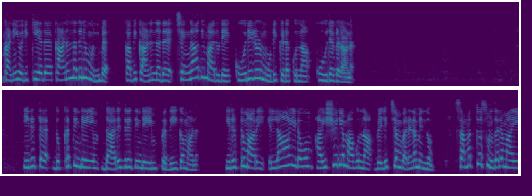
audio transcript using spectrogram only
കണി ഒരുക്കിയത് കാണുന്നതിനു മുൻപ് കവി കാണുന്നത് ചെങ്ങാതിമാരുടെ കൂരിരുൾ മൂടിക്കിടക്കുന്ന കൂരകളാണ്. ഇരുട്ട് ദുഃഖത്തിന്റെയും ദാരിദ്ര്യത്തിന്റെയും പ്രതീകമാണ്. ഇരുട്ടുമാറി എല്ലായിടവും ഐശ്വര്യമാകുന്ന വെളിച്ചം വരണമെന്നും സമത്വ സുന്ദരമായി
